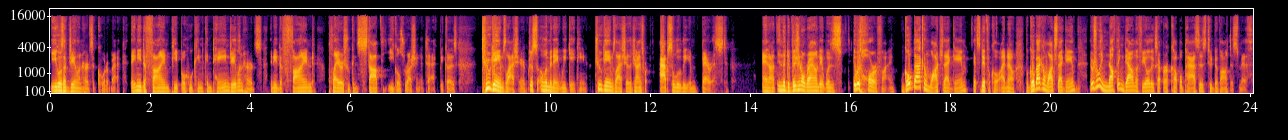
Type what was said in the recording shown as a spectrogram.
Eagles have Jalen Hurts at quarterback. They need to find people who can contain Jalen Hurts. They need to find players who can stop the Eagles' rushing attack because two games last year, just eliminate week 18. Two games last year, the Giants were absolutely embarrassed. And uh, in the divisional round, it was it was horrifying. Go back and watch that game. It's difficult, I know, but go back and watch that game. Mm-hmm. There was really nothing down the field except for a couple passes to DeVonta Smith.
